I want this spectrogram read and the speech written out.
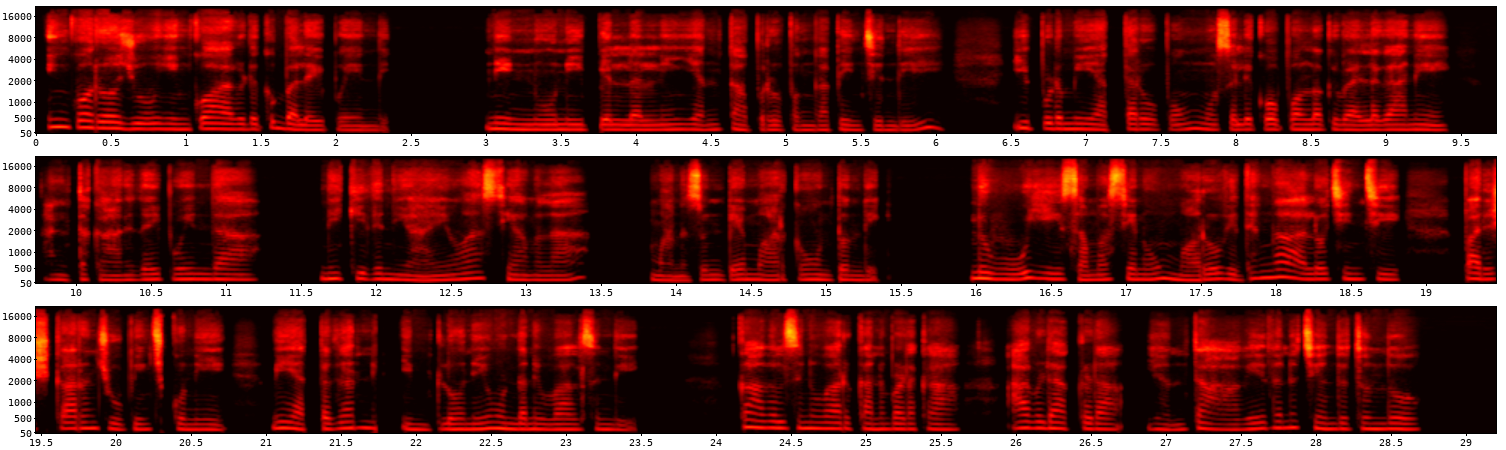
ఇంకో రోజు ఇంకో ఆవిడకు బలైపోయింది. నిన్ను నీ పిల్లల్ని ఎంత అపురూపంగా పెంచింది? ఇప్పుడు మీ అత్త రూపం ముసలి కోపంలోకి వెళ్ళగానే అంత కానిదైపోయిందా? నీకిది న్యాయమా శ్యామల? మనసుంటే మార్గం ఉంటుంది. నువ్వు ఈ సమస్యను మరో విధంగా ఆలోచించి పరిష్కారం చూపించుకుని మీ అత్తగారిని ఇంట్లోనే ఉండనివ్వాల్సింది. కావలసిన వారు కనబడక ఆవిడ అక్కడ ఎంత ఆవేదన చెందుతుందో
